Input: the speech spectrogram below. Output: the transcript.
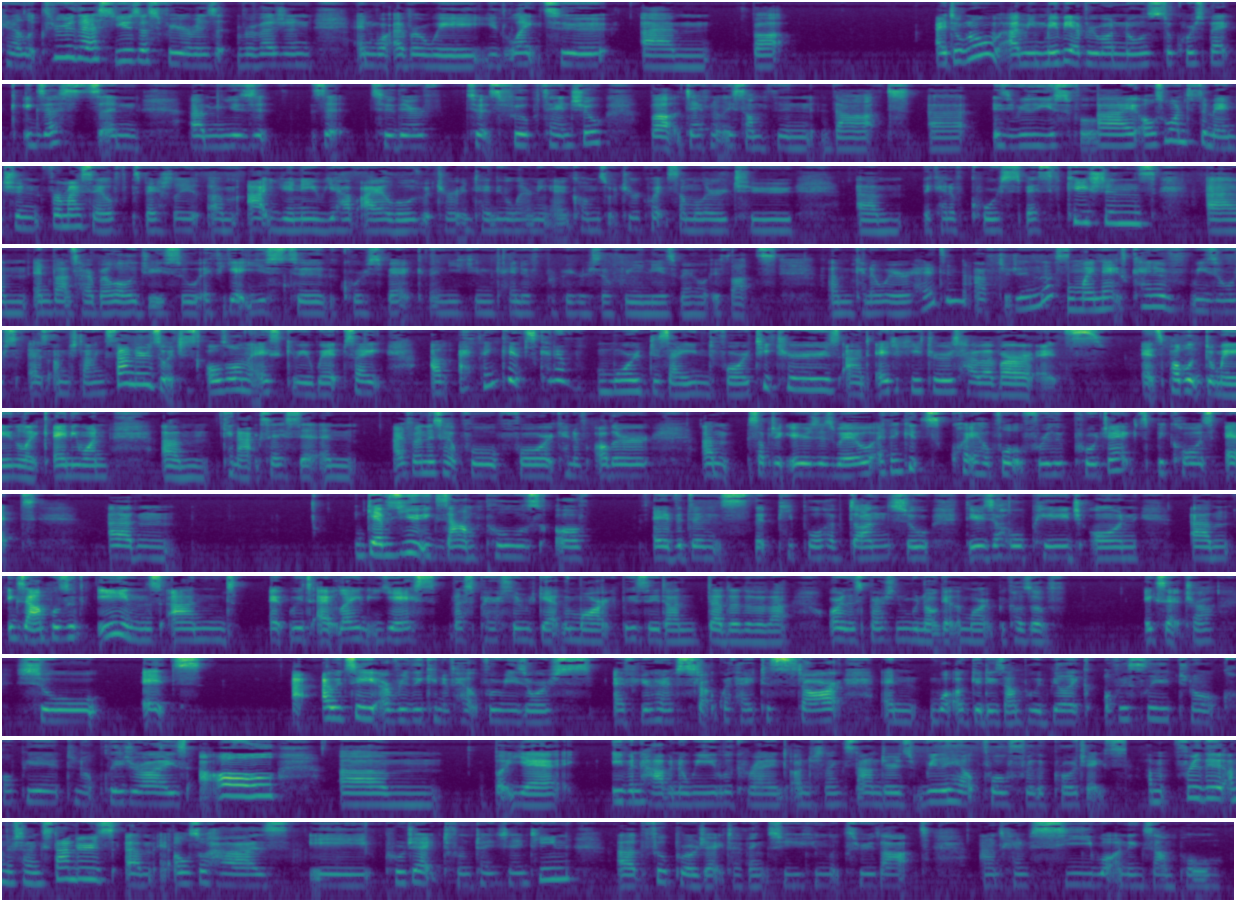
kind of look through this, use this for your revision in whatever way you'd like to. Um, but I don't know. I mean, maybe everyone knows the course spec exists and um, use it, it to their to its full potential but definitely something that uh, is really useful. I also wanted to mention for myself especially um, at uni we have ILOs which are intended learning outcomes which are quite similar to um, the kind of course specifications um, in biology. So if you get used to the course spec, then you can kind of prepare yourself for uni as well if that's um, kind of where you're heading after doing this. My next kind of resource is Understanding Standards, which is also on the SQA website. Um, I think it's kind of more designed for teachers and educators. However, it's it's public domain, like anyone um, can access it and I found this helpful for kind of other um, subject areas as well. I think it's quite helpful for the project because it um, gives you examples of evidence that people have done. So there's a whole page on um, examples of aims and it would outline, yes, this person would get the mark because they done da da da da, or this person would not get the mark because of etc. So it's I would say a really kind of helpful resource if you're kind of stuck with how to start and what a good example would be like obviously do not copy it do not plagiarize at all um but yeah even having a wee look around understanding standards really helpful for the project um for the understanding standards um it also has a project from 2019 uh the full project i think so you can look through that and kind of see what an example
